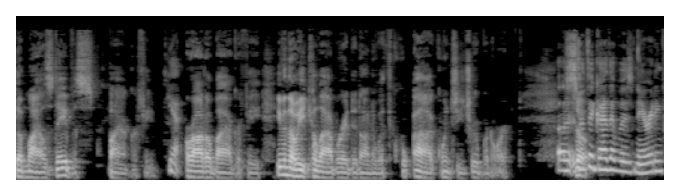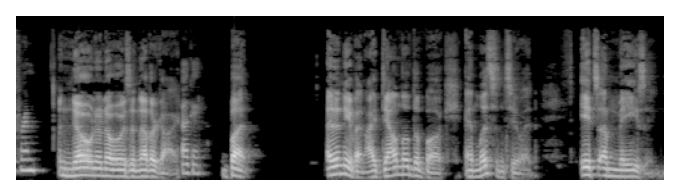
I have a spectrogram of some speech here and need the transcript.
the Miles Davis biography, Yeah. or autobiography, even though he collaborated on it with uh, Quincy Troupe. Oh, is So- that the guy that was narrating for him? No, no, no, it was another guy. Okay. But at any event, I download the book and listen to it. It's amazing.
